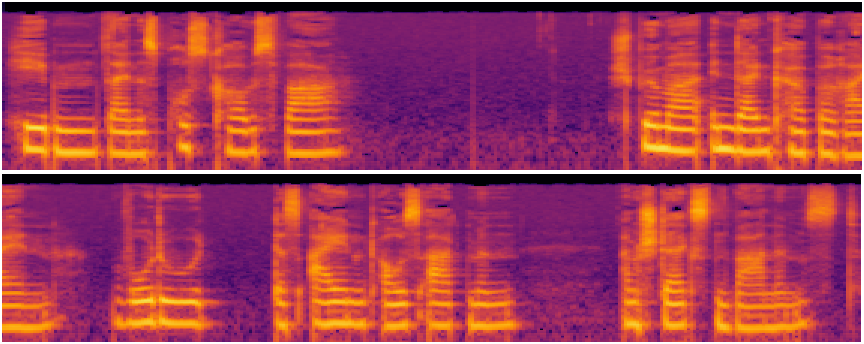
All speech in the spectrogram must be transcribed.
Heben deines Brustkorbs wahr. Spür mal in deinen Körper rein, wo du das Ein- und Ausatmen am stärksten wahrnimmst.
